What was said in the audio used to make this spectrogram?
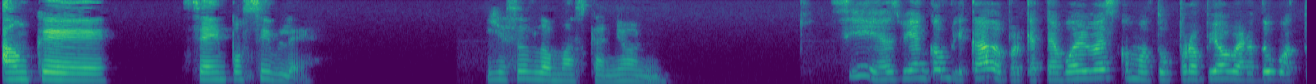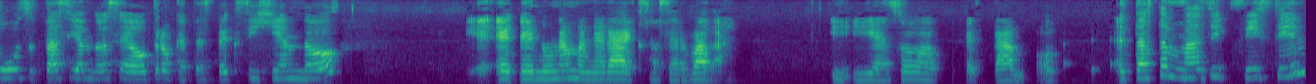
aunque sea imposible. Y eso es lo más cañón. Sí, es bien complicado porque te vuelves como tu propio verdugo. Tú estás haciendo ese otro que te está exigiendo e, en una manera exacerbada. Y, eso está, está hasta más difícil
